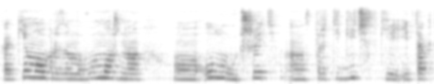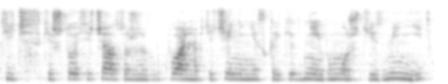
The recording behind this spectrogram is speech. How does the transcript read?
каким образом его можно улучшить э, стратегически и тактически, что сейчас уже буквально в течение нескольких дней вы можете изменить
